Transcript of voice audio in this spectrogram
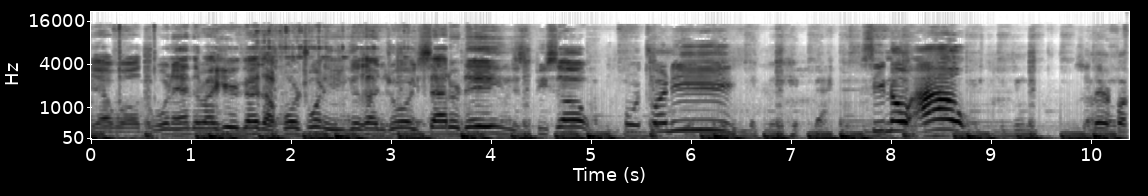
Yeah, well, we're gonna end it right here, guys. At 4:20. You guys enjoy Saturdays. Peace out. 420. See no out. See you later, fuck.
